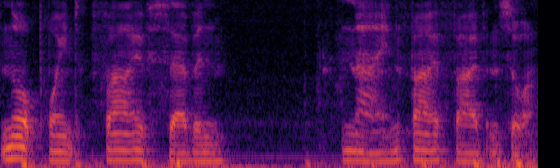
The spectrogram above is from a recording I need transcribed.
0.57955 and so on.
